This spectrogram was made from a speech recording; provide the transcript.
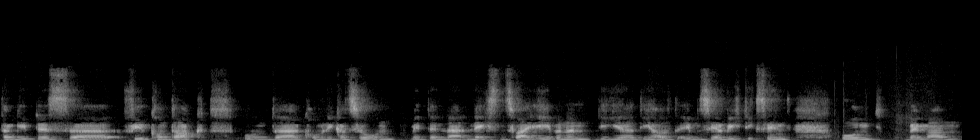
Dann gibt es äh, viel Kontakt und äh, Kommunikation mit den äh, nächsten zwei Ebenen, die, äh, die halt eben sehr wichtig sind. Und wenn man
